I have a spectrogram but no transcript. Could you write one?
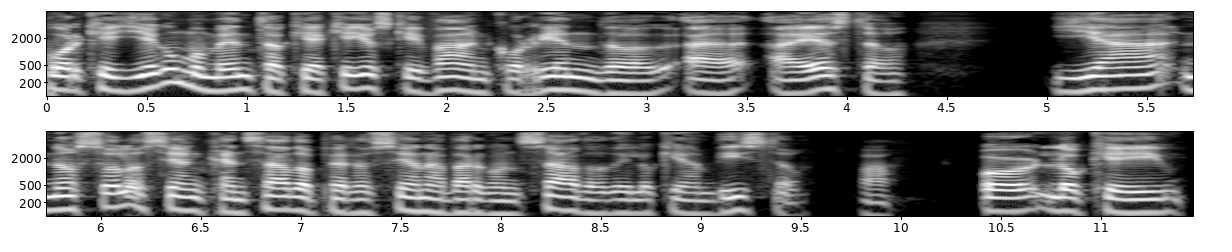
Porque llega un momento que aquellos que van corriendo a, a esto ya no solo se han cansado, pero se han avergonzado de lo que han visto Wow. o lo que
